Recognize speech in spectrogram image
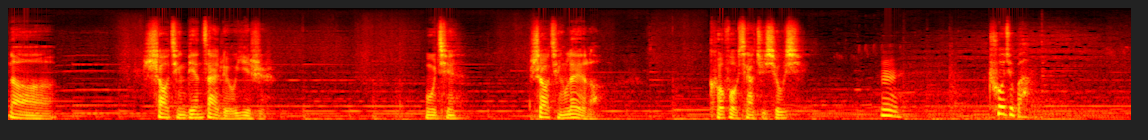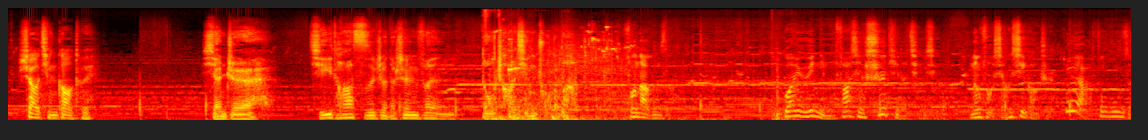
那少卿便再留一日。母亲，少卿累了，可否下去休息？嗯，出去吧。少卿告退。贤侄，其他死者的身份都查清楚了吧？风大公子。关于你们发现尸体的情形，能否详细告知？对啊，风公子，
